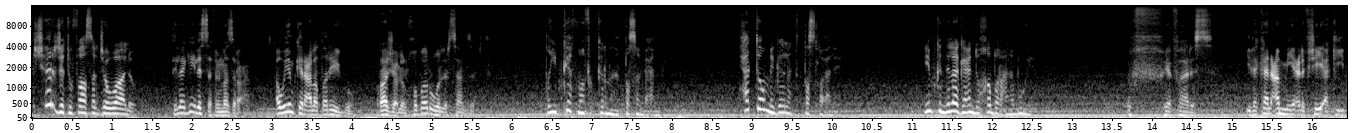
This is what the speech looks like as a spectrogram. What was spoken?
إيش هرجته فاصل جواله. تلاقيه لسه في المزرعة أو يمكن على طريقه. راجع للخبر والإرسال زفت. طيب كيف ما فكرنا نتصل بعمي؟ حتى أمي قالت اتصلوا عليه. يمكن نلاقي عنده خبر عن أبويا. أوف يا فارس. إذا كان عمي يعرف شيء أكيد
